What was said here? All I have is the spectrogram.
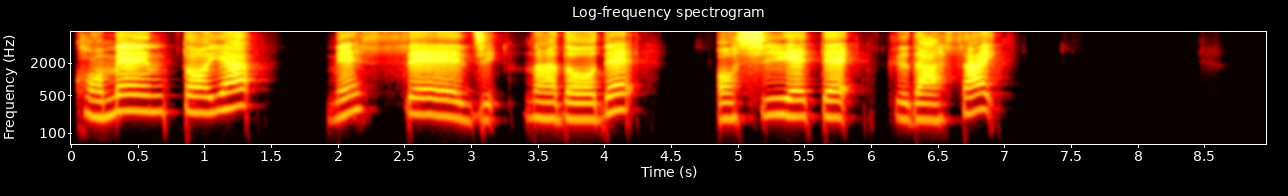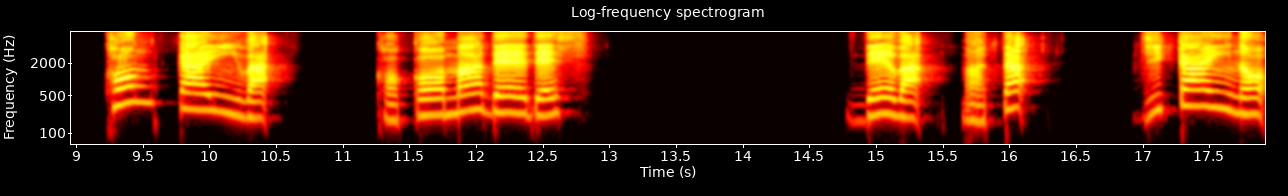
コメントやメッセージなどで教えてください。今回はここまでです。ではまた次回の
